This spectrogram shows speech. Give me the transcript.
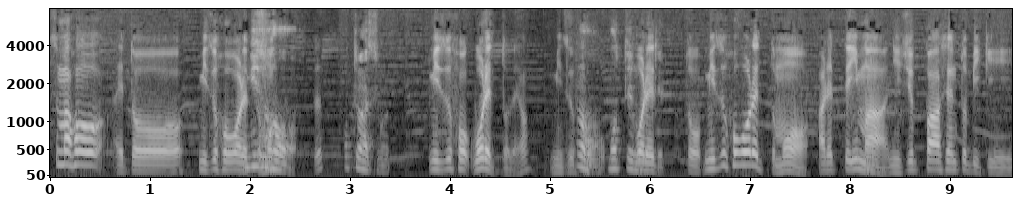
スマホ、えっと、みずほウォレット持ってます？持ってます。持ってみずほウォレットだよ。みずうんほウォレット。みずほウォレットも、あれって今20%引きに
